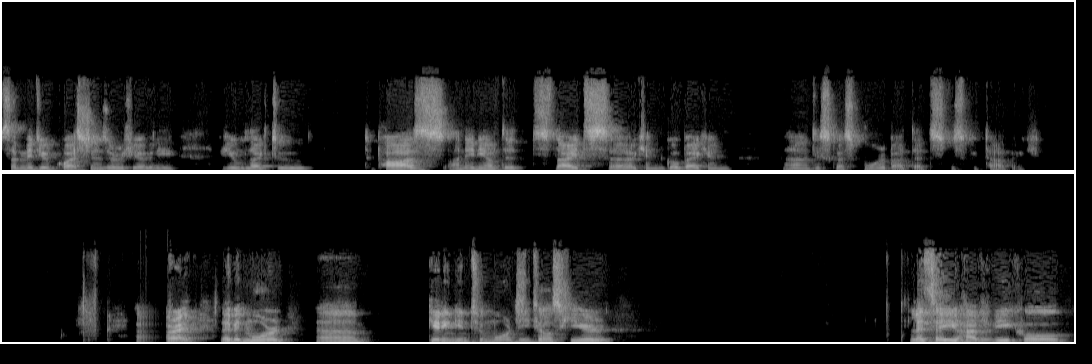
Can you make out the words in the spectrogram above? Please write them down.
submit your questions or if you have any, if you would like to, to pause on any of the slides, uh, I can go back and uh, discuss more about that specific topic. All right, a little bit more, um, getting into more details here. Let's say you have a vehicle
